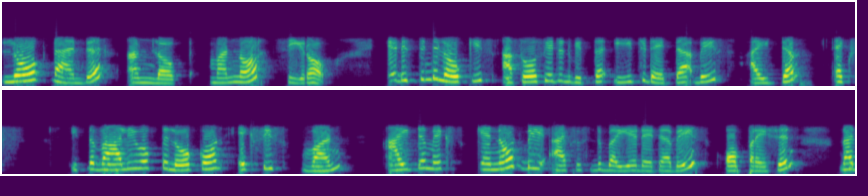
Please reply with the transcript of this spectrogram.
locked and unlocked 1 or 0. A distinct lock is associated with each database item X. If the value of the lock on X is 1, item X cannot be accessed by a database operation that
